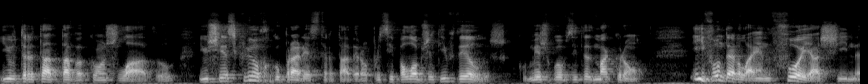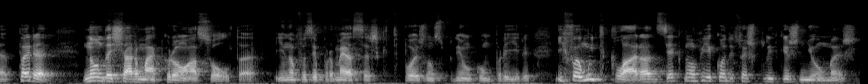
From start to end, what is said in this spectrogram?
e o tratado estava congelado, e os chineses queriam recuperar esse tratado, era o principal objetivo deles, mesmo com a visita de Macron. E von der Leyen foi à China para não deixar Macron à solta e não fazer promessas que depois não se podiam cumprir, e foi muito clara a dizer que não havia condições políticas nenhumas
